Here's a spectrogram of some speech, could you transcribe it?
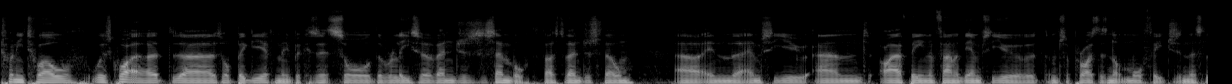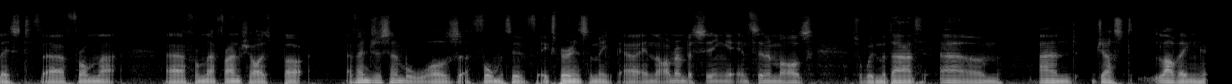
2012 was quite a uh, sort of big year for me because it saw the release of Avengers Assemble, the first Avengers film uh, in the MCU, and I have been a fan of the MCU. I'm surprised there's not more features in this list uh, from that uh, from that franchise, but Avengers Assemble was a formative experience for me. Uh, in that I remember seeing it in cinemas so with my dad, um, and just loving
